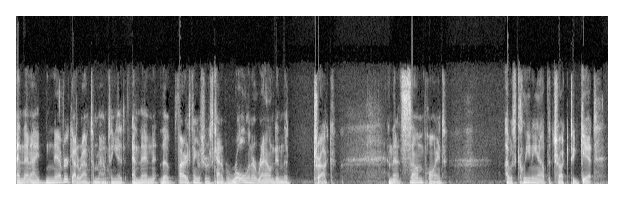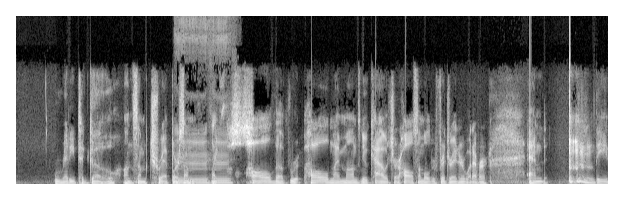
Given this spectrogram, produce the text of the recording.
and then I never got around to mounting it. And then the fire extinguisher was kind of rolling around in the truck. And then at some point, I was cleaning out the truck to get ready to go on some trip or some mm-hmm. like haul the haul my mom's new couch or haul some old refrigerator or whatever and the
